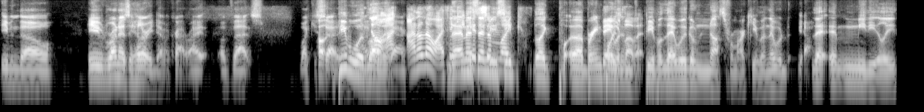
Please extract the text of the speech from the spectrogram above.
even though he would run as a Hillary Democrat, right? Of that's like you Oh, said. people would love I, it. I don't know. I think the he hit some MSNBC like like, po- uh, brain They would poison love it. people, they would go nuts for Mark Cuban. They would, Yeah. they immediately.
